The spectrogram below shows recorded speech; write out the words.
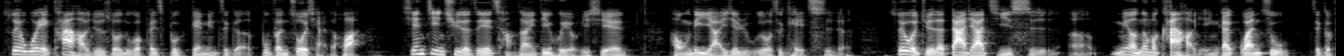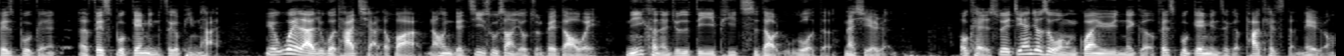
所以我也看好，就是说如果 Facebook Gaming 这个部分做起来的话，先进去的这些厂商一定会有一些红利啊，一些乳酪是可以吃的。所以我觉得大家即使呃没有那么看好，也应该关注这个 Facebook 跟呃 Facebook Gaming 的这个平台，因为未来如果它起来的话，然后你的技术上有准备到位，你可能就是第一批吃到乳酪的那些人。OK，所以今天就是我们关于那个 Facebook Gaming 这个 Pockets 的内容。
